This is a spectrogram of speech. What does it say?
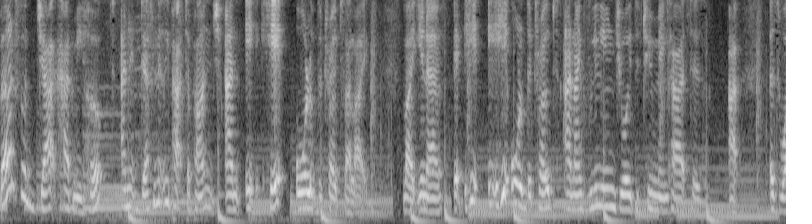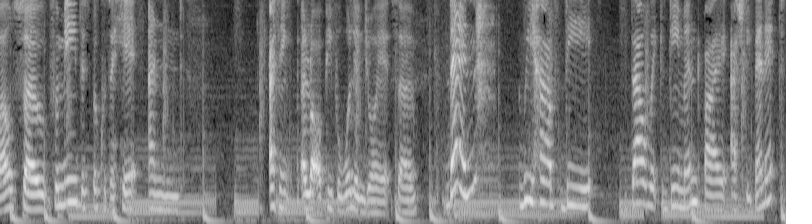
burn for jack had me hooked and it definitely packed a punch and it hit all of the tropes i like. Like you know it hit it hit all of the tropes and i really enjoyed the two main characters at, as well. So for me, this book was a hit, and I think a lot of people will enjoy it. So then we have the Dalwick Demon by Ashley Bennett,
